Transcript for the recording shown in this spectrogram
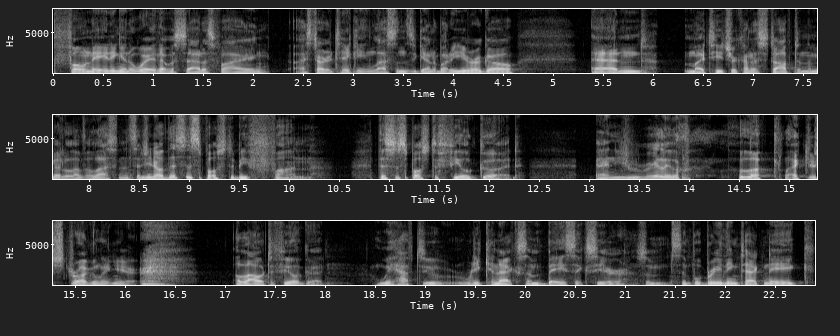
phonating in a way that was satisfying. I started taking lessons again about a year ago, and my teacher kind of stopped in the middle of the lesson and said, You know, this is supposed to be fun. This is supposed to feel good. And you really look, look like you're struggling here. Allow it to feel good. We have to reconnect some basics here, some simple breathing technique,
